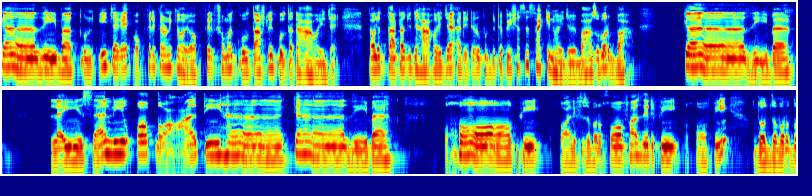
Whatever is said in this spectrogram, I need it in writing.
কাযিবাতুন। এই জায়গায় অকফের কারণে কি হয়? অকফের সময় গোলতা আসলে গোলতাটা হা হয়ে যায়। তাহলে তাটা যদি হা হয়ে যায় আর এটার উপর দুটা পেশ আছে, সাকিন হয়ে যাবে। বাহ জবর বাহ কাযিবা লাইসা লিওয়াকআতিহা কাযিবা খফি। খালিফ জবর খফা জিরফি খফি দত জবর দ,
